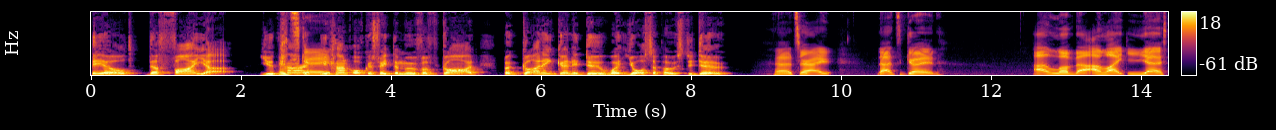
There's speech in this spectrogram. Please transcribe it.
build the fire. You can't you can't orchestrate the move of God, but God ain't gonna do what you're supposed to do. That's right. That's good. I love that. I'm like, yes,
